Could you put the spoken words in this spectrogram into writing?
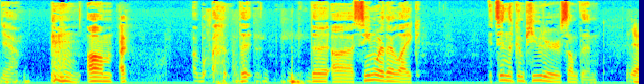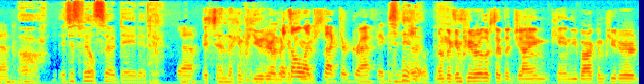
Yeah. um. I- the the uh, scene where they're like, it's in the computer or something. Yeah, Ugh, it just feels so dated. yeah. It's in the computer, and the It's all like computer's- vector graphics and shit. And the computer looks like the giant candy bar computer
